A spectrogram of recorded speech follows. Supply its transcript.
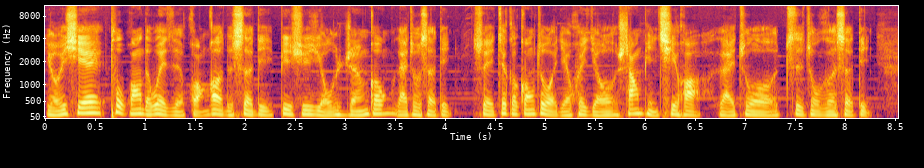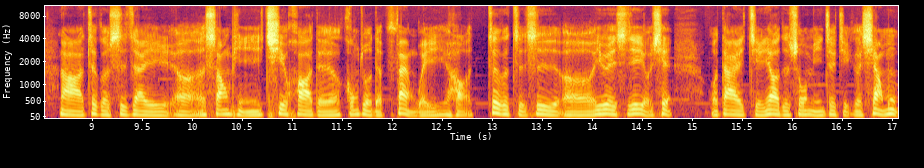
有一些曝光的位置，广告的设定必须由人工来做设定，所以这个工作也会由商品企划来做制作和设定。那这个是在呃商品企划的工作的范围也好，这个只是呃因为时间有限，我大概简要的说明这几个项目。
